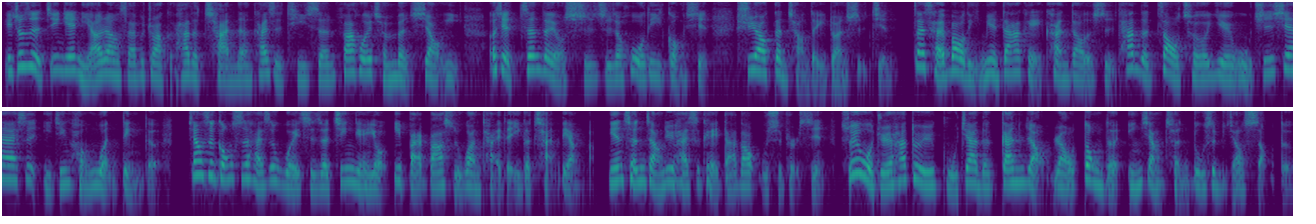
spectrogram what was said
也就是今天你要让 Cybertruck 它的产能开始提升，发挥成本效益，而且真的有实质的获利贡献，需要更长的一段时间。在财报里面，大家可以看到的是，它的造车业务其实现在是已经很稳定的。像是公司还是维持着今年有一百八十万台的一个产量嘛，年成长率还是可以达到五十 percent，所以我觉得它对于股价的干扰、扰动的影响程度是比较少的。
